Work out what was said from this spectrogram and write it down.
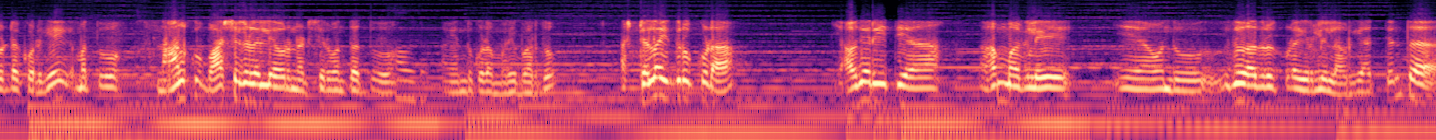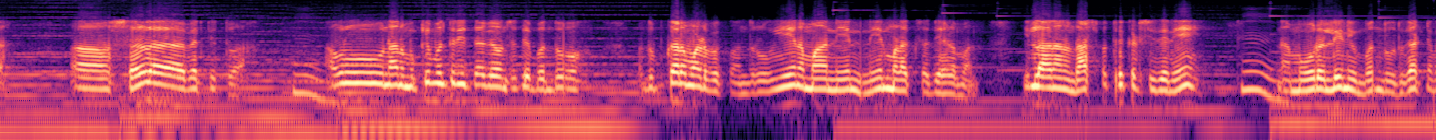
ದೊಡ್ಡ ಕೊಡುಗೆ ಮತ್ತು ನಾಲ್ಕು ಭಾಷೆಗಳಲ್ಲಿ ಅವರು ನಟಿಸಿರುವಂತದ್ದು ಹೌದು. ಎಂದು ಕೂಡ ಮರಿಬಾರ್ದು. ಅಷ್ಟೆಲ್ಲ ಇದ್ರೂ ಕೂಡ ಯಾವುದೇ ರೀತಿಯ ಅಹಂ ಆಗಲಿ ಒಂದು ಇದು ಆದರೂ ಕೂಡ ಇರಲಿಲ್ಲ ಅವ್ರಿಗೆ. ಅತ್ಯಂತ ಸರಳ ವ್ಯಕ್ತಿತ್ವ. ಅವರು ನಾನು ಮುಖ್ಯಮಂತ್ರಿ ಇದ್ದಾಗ ಒಂದ್ಸತಿ ಬಂದು ಒಂದು ಉಪಕಾರ ಮಾಡಬೇಕು ಅಂದ್ರು. ಏನಮ್ಮ ನೀನ್ ಏನ್ ಮಾಡಕ್ ಸಾಧ್ಯ ಹೇಳಮ್ಮ. ಇಲ್ಲ ನಾನೊಂದು ಆಸ್ಪತ್ರೆ ಕಟ್ಟಿಸಿದ್ದೇನೆ ನಮ್ಮ ಊರಲ್ಲಿ ನೀವು ಬಂದು ಉದ್ಘಾಟನೆ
